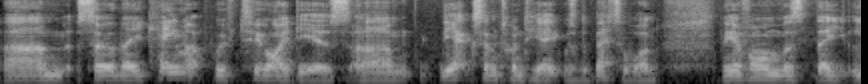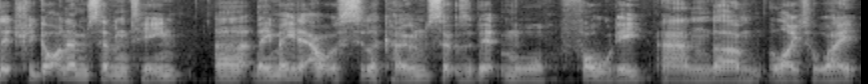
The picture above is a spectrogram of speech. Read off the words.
um, so they came up with two ideas. Um, the XM28 was the better one. The other one was they literally got an M17, uh, they made it out of silicone so it was a bit more foldy and um, lighter weight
